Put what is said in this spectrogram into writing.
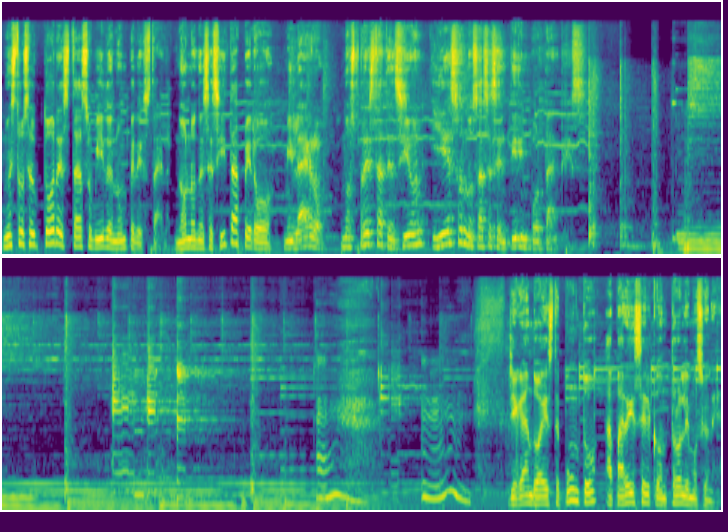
Nuestro seductor está subido en un pedestal. No nos necesita, pero, milagro, nos presta atención y eso nos hace sentir importantes. Llegando a este punto, aparece el control emocional.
